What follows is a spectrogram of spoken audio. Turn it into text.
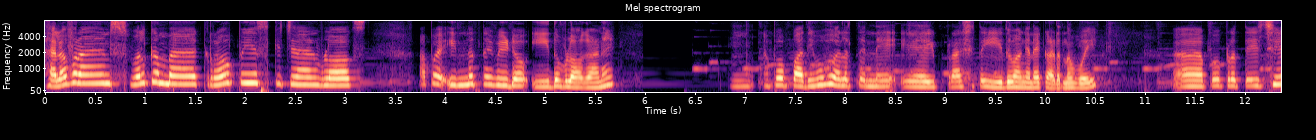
Hello friends welcome back Roppees kitchen and vlogs അപ്പോൾ ഇന്നത്തെ വീഡിയോ ഈദ് വ്ളോഗാണ് അപ്പോൾ പതിവ് പോലെ തന്നെ ഇപ്രാവശ്യത്തെ ഈദും അങ്ങനെ കടന്നുപോയി. അപ്പോൾ പ്രത്യേകിച്ച്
